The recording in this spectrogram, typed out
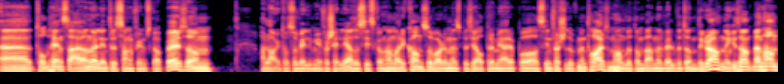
Uh, Todd Haynes er jo en veldig interessant filmskaper som har laget også veldig mye forskjellig. Altså Sist gang han var i Cannes, så var det med en spesialpremiere på sin første dokumentar som handlet om bandet Velvet Underground. ikke sant? Men han,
